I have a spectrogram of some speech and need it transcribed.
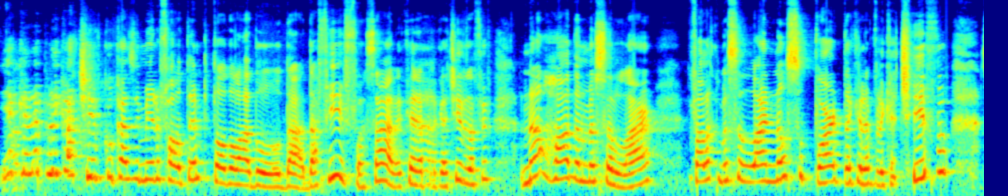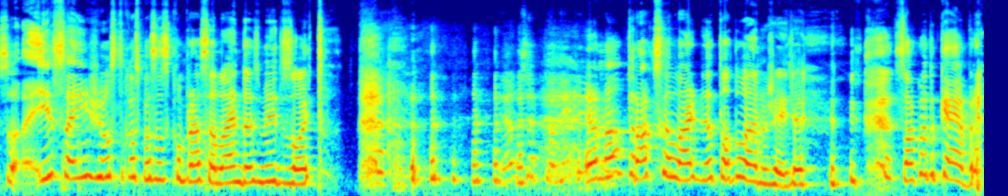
E aquele aplicativo que o Casimiro fala o tempo todo lá do, da, da FIFA, sabe? Aquele Ah. aplicativo da FIFA. Não roda no meu celular. Fala que meu celular não suporta aquele aplicativo. So- Isso é injusto com as pessoas que compraram celular em 2018. Eu não eu nem. Eu não troco celular de todo ano, gente. Só quando quebra.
